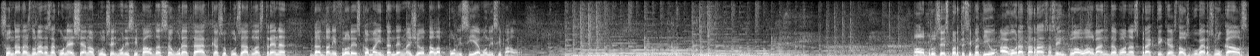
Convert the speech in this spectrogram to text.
Són dades donades a conèixer en el Consell Municipal de Seguretat, que ha suposat l'estrena d'Antoni Flores com a intendent major de la Policia Municipal. El procés participatiu Agora Terrassa s'inclou al banc de bones pràctiques dels governs locals.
